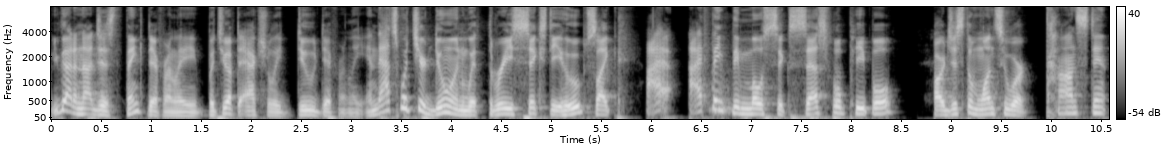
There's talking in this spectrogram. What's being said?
you got to not just think differently, but you have to actually do differently. And that's what you're doing with 360 hoops. Like I, I think the most successful people are just the ones who are constant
